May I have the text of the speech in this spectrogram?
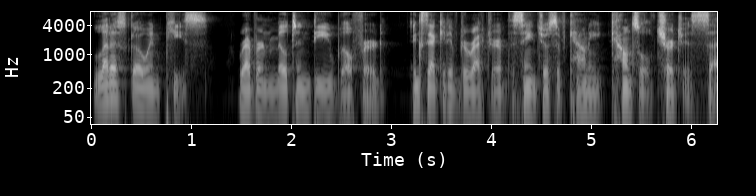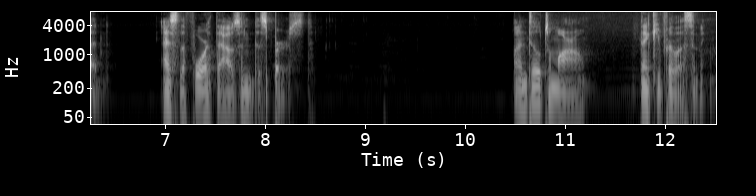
Let us go in peace, Reverend Milton D. Wilford, Executive Director of the St. Joseph County Council of Churches, said, as the 4,000 dispersed. Until tomorrow, thank you for listening.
